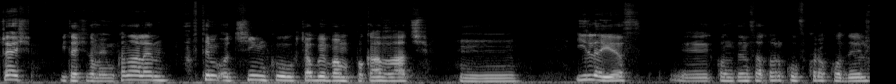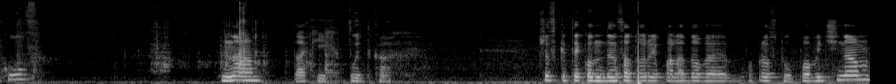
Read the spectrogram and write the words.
Cześć, witajcie na moim kanale. A w tym odcinku chciałbym Wam pokazać mm, ile jest y, kondensatorków krokodylków na takich płytkach. Wszystkie te kondensatory paladowe po prostu powycinam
